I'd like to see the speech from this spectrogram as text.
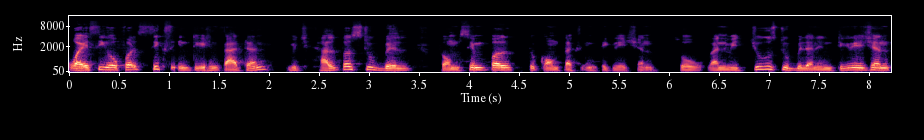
OIC offers six integration pattern which help us to build from simple to complex integration. So when we choose to build an integration,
